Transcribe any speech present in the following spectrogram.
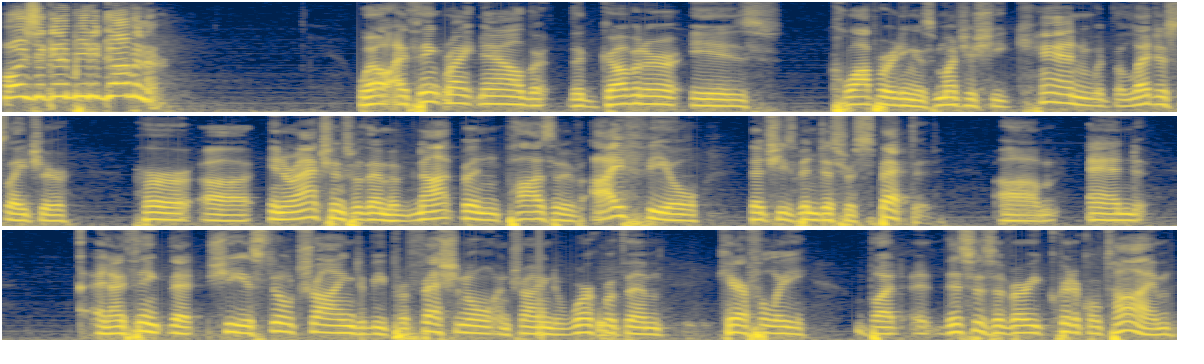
or is it going to be the governor? Well, I think right now the, the governor is cooperating as much as she can with the legislature. Her uh, interactions with them have not been positive. I feel that she's been disrespected, um, and and I think that she is still trying to be professional and trying to work with them carefully. But uh, this is a very critical time,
